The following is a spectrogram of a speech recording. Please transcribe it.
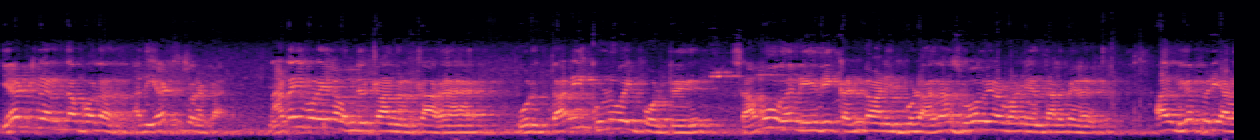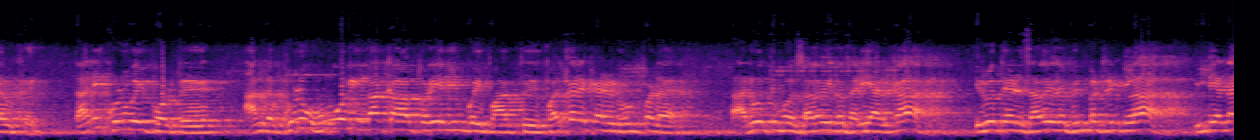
ஏட்டுல இருந்தால் போதாது. அது ஏற்று சுரக்க. நடைமுறையில வந்திருக்காங்கிறதுக்காக ஒரு தனி குழுவை போட்டு சமூக நீதி கண்காணிப்பு அதுதான் அதான் பாண்டியன் தலைமையில் இருக்கு. அது மிகப்பெரிய அளவுக்கு. தனி குழுவை போட்டு அந்த குழு ஒவ்வொரு இலாக்கா துறையிலையும் போய் பார்த்து பல்கலைக்கழகம் உட்பட அறுபத்தி மூணு சதவீதம் சரியா இருக்கா? இருபத்தி ஏழு சதவீதம் பின்பற்றீங்களா இல்லைன்னா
